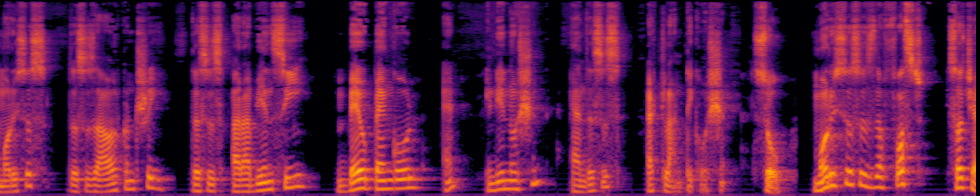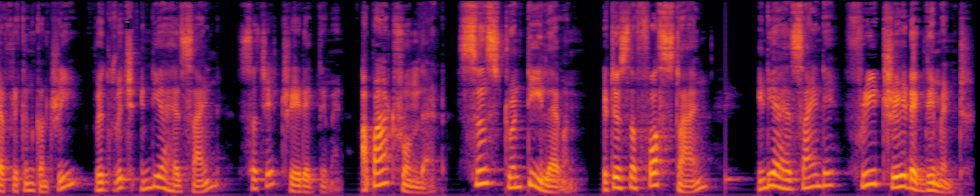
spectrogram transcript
Mauritius. This is our country. This is Arabian Sea, Bay of Bengal and Indian Ocean and this is Atlantic Ocean. So Mauritius is the first such African country with which India has signed such a trade agreement. Apart from that, since 2011, it is the first time India has signed a free trade agreement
